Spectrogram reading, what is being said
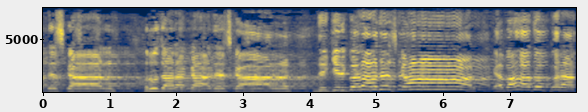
আদেশ কার? রোজা রাখা আদেশকার, জিকির করা আদেশ কার এবাদত করার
